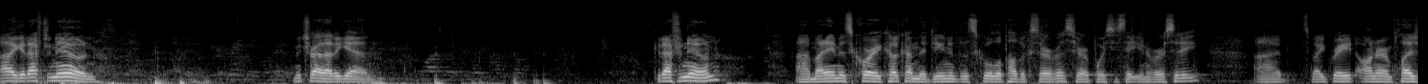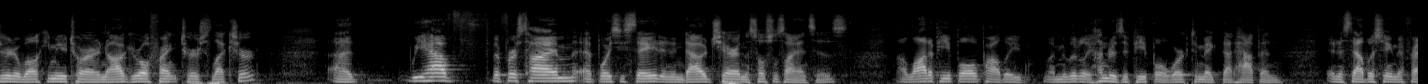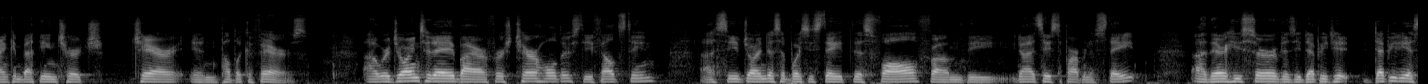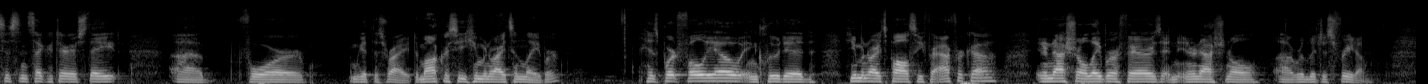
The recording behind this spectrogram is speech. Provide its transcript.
Hi, good afternoon. Let me try that again. Good afternoon. Uh, my name is Corey Cook. I'm the Dean of the School of Public Service here at Boise State University. Uh, it's my great honor and pleasure to welcome you to our inaugural Frank Church Lecture. Uh, we have, for the first time at Boise State, an endowed chair in the social sciences. A lot of people, probably, I mean, literally hundreds of people, work to make that happen in establishing the Frank and Bethine Church Chair in Public Affairs. Uh, we're joined today by our first chairholder, Steve Feldstein. Uh, Steve joined us at Boise State this fall from the United States Department of State. Uh, there he served as a deputy, deputy assistant secretary of state uh, for, let me get this right, democracy, human rights, and labor. His portfolio included human rights policy for Africa, international labor affairs, and international uh, religious freedom.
